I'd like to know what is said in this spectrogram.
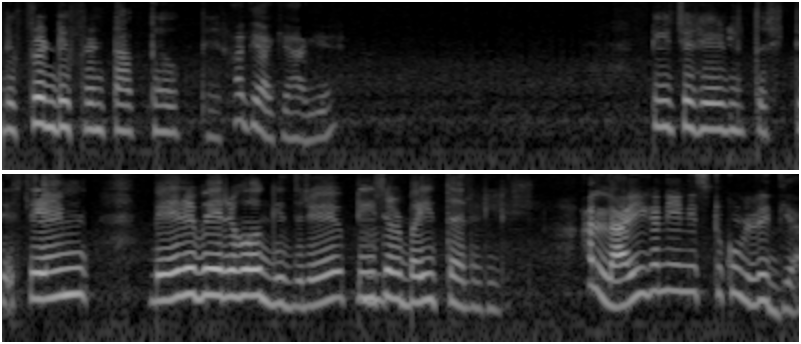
ಡಿಫ್ರೆಂಟ್ ಡಿಫ್ರೆಂಟ್ ಆಗ್ತಾ ಹೋಗ್ತೀರಿ ಅದು ಯಾಕೆ ಹಾಗೆ. ಟೀಚರ್ ಹೇಳಿದ್ದಷ್ಟೇ ಸೇಮ್ ಬೇರೆ ಬೇರೆ ಹೋಗಿದ್ರೆ ಟೀಚರ್ ಬೈತಾರೆ ಅಲ್ಲಿ. ಅಲ್ಲ ಈಗ ನೀನು ಇಷ್ಟು ಕುಳ್ಳಿದ್ಯಾ.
